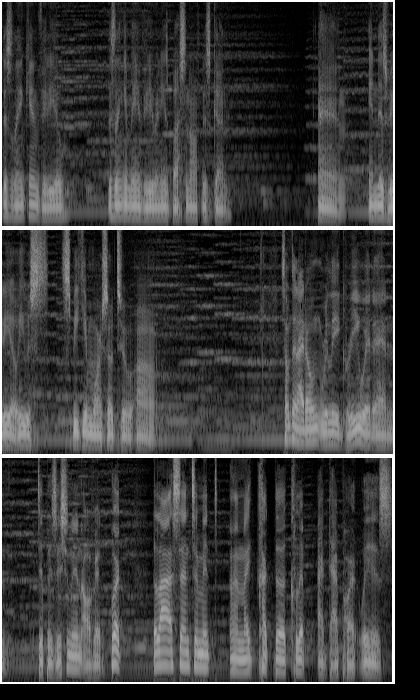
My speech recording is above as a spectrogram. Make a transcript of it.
this Lincoln video, this Lincoln Bain video, and he's busting off this gun. And in this video, he was speaking more so to um, something I don't really agree with, and the positioning of it. But the last sentiment, and I cut the clip at that part, was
